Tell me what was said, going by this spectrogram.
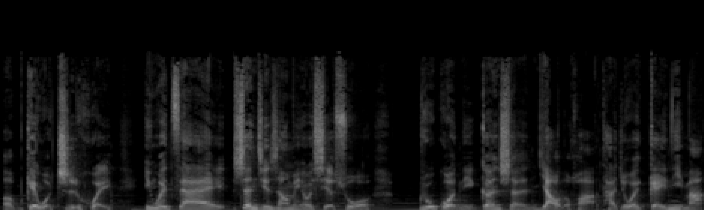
呃，给我智慧，因为在圣经上面有写说，如果你跟神要的话，他就会给你嘛。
